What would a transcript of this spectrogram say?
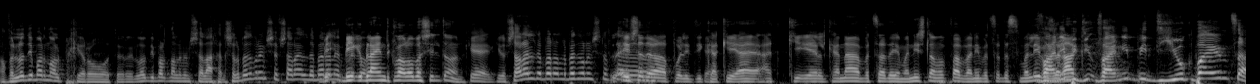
אבל לא דיברנו על בחירות, לא דיברנו על הממשלה החדשה, הרבה דברים שאפשר היה לדבר עליהם. Big. Blind כבר לא בשלטון. כן, כאילו אפשר היה לדבר על הרבה דברים שדווקא... אי אפשר לדבר על פוליטיקה, כן. כי אלקנה בצד הימני של המפה ואני בצד השמאלי, וזה ואני, רק... בדיוק, ואני בדיוק באמצע.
